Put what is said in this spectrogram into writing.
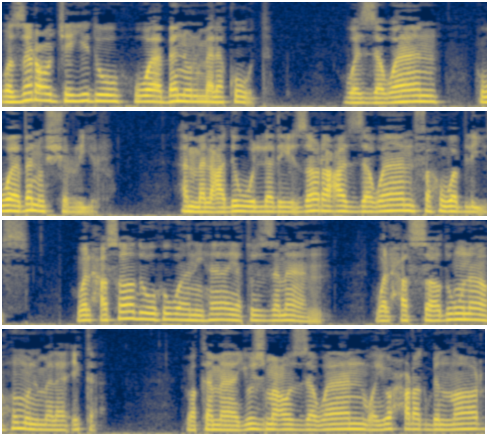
والزرع الجيد هو بنو الملكوت والزوان هو بنو الشرير. أما العدو الذي زرع الزوان فهو إبليس والحصاد هو نهاية الزمان والحصادون هم الملائكة. وكما يجمع الزوان ويحرق بالنار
